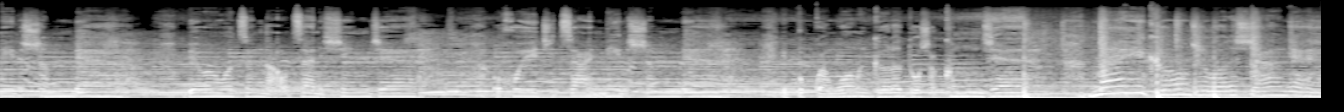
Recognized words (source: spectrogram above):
你的身边，别问我在哪，我在你心间。我会一直在你的身边，也不管我们隔了多少空间。难以控制我的想念。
